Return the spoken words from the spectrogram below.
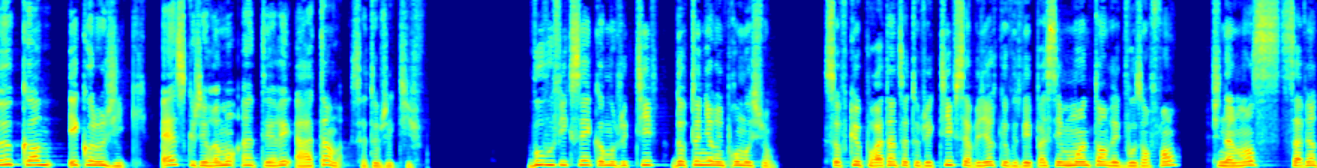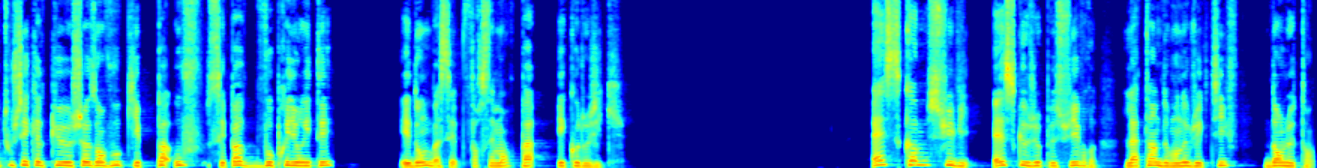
E comme écologique. Est-ce que j'ai vraiment intérêt à atteindre cet objectif? Vous vous fixez comme objectif d'obtenir une promotion. Sauf que pour atteindre cet objectif, ça veut dire que vous devez passer moins de temps avec vos enfants. Finalement, ça vient toucher quelque chose en vous qui est pas ouf, c'est pas vos priorités. Et donc, bah, c'est forcément pas écologique. Est-ce comme suivi? Est-ce que je peux suivre l'atteinte de mon objectif dans le temps?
